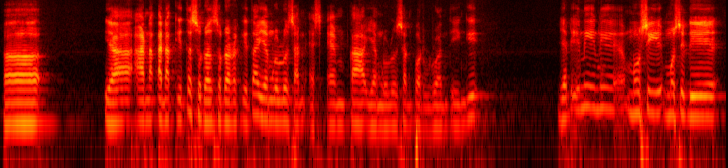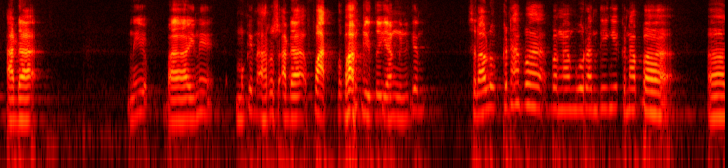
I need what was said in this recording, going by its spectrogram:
eh, ya anak-anak kita saudara-saudara kita yang lulusan SMK yang lulusan perguruan tinggi. Jadi ini ini mesti mesti di ada ini pak ini mungkin harus ada fatwa gitu yang ini kan selalu kenapa pengangguran tinggi? Kenapa eh,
